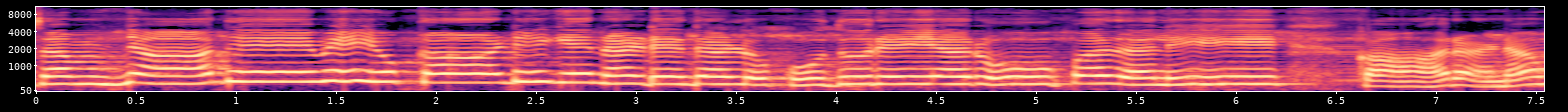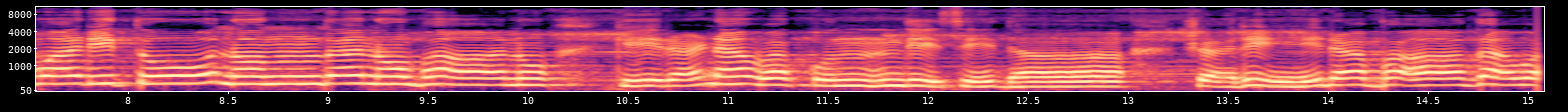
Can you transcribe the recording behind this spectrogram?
ಸಂಜ್ಞಾದೇವಿಯು ಕಾಡಿಗೆ ನಡೆದಳು ಕುದುರೆಯ ರೂಪದಲ್ಲಿ. ಕಾರಣವರಿತು ನೊಂದನು ಭಾನು ಕಿರಣವ ಕುಂದಿಸಿದ. ಶರೀರ ಭಾಗವ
